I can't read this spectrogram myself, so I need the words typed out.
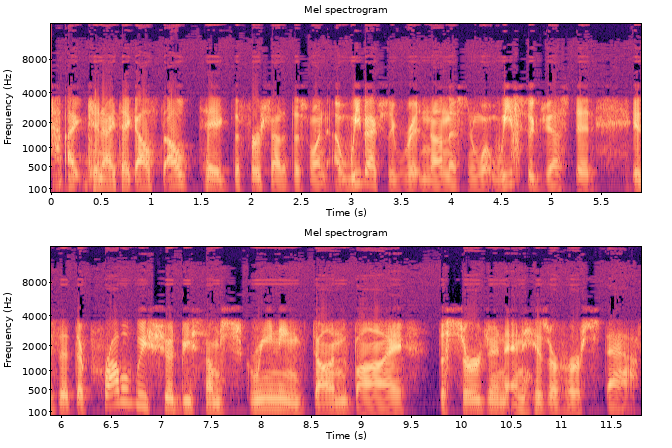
I, can I take? I'll I'll take the first shot at this one. Uh, we've actually written on this, and what we've suggested is that there probably should be some screening done by the surgeon and his or her staff.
